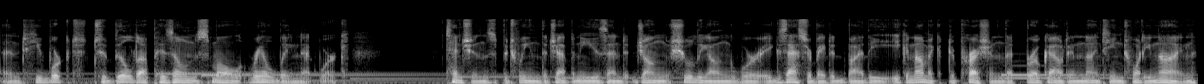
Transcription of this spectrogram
and he worked to build up his own small railway network. Tensions between the Japanese and Zhang Xueliang were exacerbated by the economic depression that broke out in 1929,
